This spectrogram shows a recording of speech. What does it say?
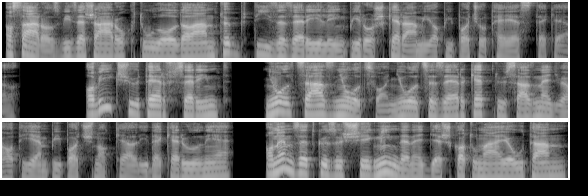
A száraz vizes árok túloldalán több tízezer élénk piros kerámia pipacsot helyeztek el. A végső terv szerint 888.246 ilyen pipacsnak kell ide kerülnie, a nemzetközösség minden egyes katonája után,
